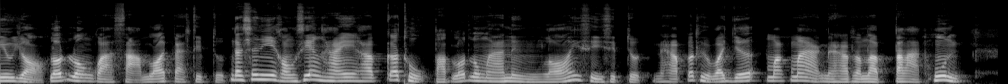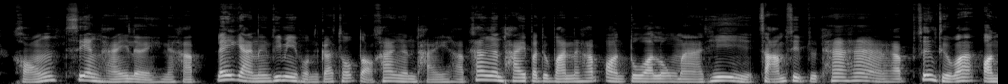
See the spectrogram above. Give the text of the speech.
นิวยอร์กลดลงกว่า 380 จุด ดัชนีของเซี่ยงไฮ้ครับก็ถูกปรับลดลงมา 140 จุดนะครับก็ถือว่าเยอะมากๆนะครับสำหรับตลาดหุ้นของเซี่ยงไฮ้เลยนะครับและอีกอย่างหนึ่งที่มีผลกระทบต่อค่าเงินไทยครับ ค่าเงินไทยปัจจุบันนะครับอ่อนตัวลงมาที่ 30.55นะครับ ซึ่งถือว่าอ่อน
